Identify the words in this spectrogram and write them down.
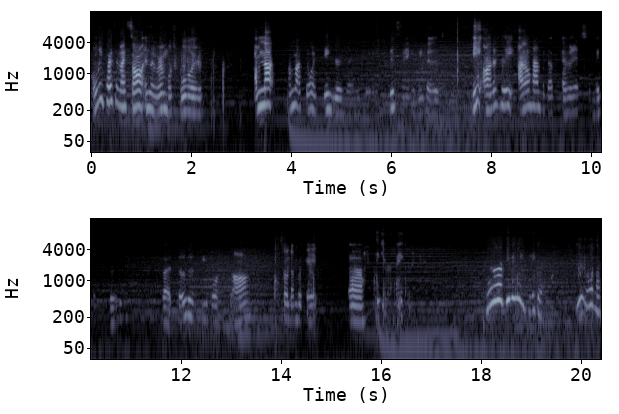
only person I saw in the room was four. I'm not I'm not throwing fingers or anything. Just because me honestly, I don't have enough evidence to make a conclusion. But those are the people I saw. Also number eight. Uh I think you're a baker. You're giving me bigger. You know know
